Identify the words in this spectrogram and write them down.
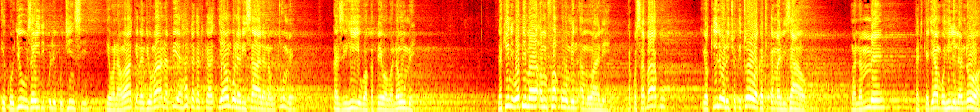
iko juu zaidi kuliko jinsi ya wanawake. Na ndio maana pia hata katika jambo la risala na utume kazi hii wakapewa wanaume. Lakini wabima anfaqu min amwalihim na kwa sababu ya kile walichokitoa katika mali zao mwanamme katika jambo hili la ndoa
